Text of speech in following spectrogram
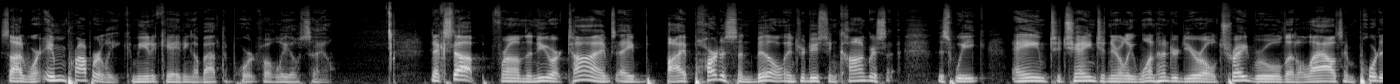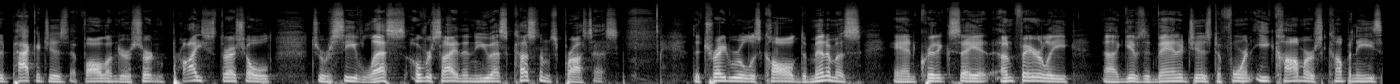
side were improperly communicating about the portfolio sale. Next up, from the New York Times, a bipartisan bill introduced in Congress this week aimed to change a nearly 100 year old trade rule that allows imported packages that fall under a certain price threshold to receive less oversight than the U.S. customs process. The trade rule is called de minimis, and critics say it unfairly uh, gives advantages to foreign e commerce companies,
